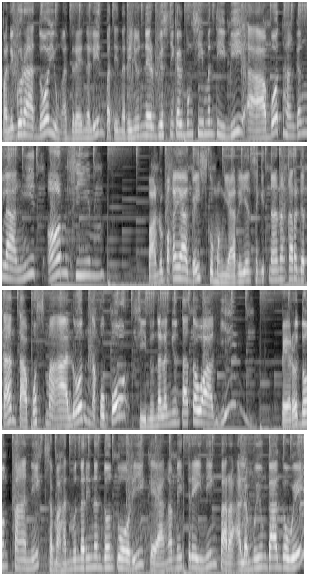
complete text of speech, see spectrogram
Panigurado, yung adrenaline pati na rin yung nervyos ni Kalbong Siman TV aabot hanggang langit. Omsim! Paano pa kaya guys kung mangyari yan sa gitna ng karagatan tapos maalon? Naku po, sino na lang yung tatawagin? Pero don't panic, samahan mo na rin ng don't worry, kaya nga may training para alam mo yung gagawin.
